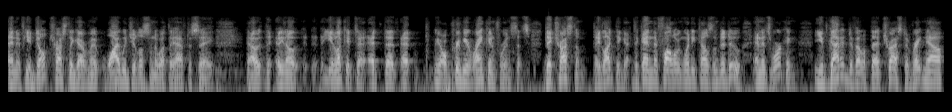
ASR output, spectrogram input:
And if you don't trust the government, why would you listen to what they have to say? Uh, you know, you look at, at, at, at, you know, Premier Rankin, for instance. They trust him. They like the guy. Again, they're following what he tells them to do, and it's working. You've got to develop that trust. And right now,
